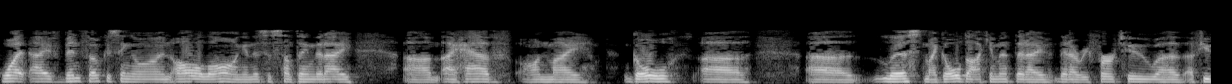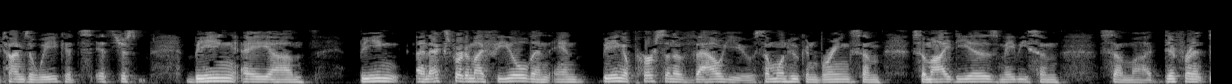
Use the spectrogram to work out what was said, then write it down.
what I've been focusing on all along, and this is something that I um, I have on my goal uh, uh, list, my goal document that I that I refer to uh, a few times a week. It's it's just being a um, being an expert in my field and and being a person of value, someone who can bring some some ideas, maybe some some uh, different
